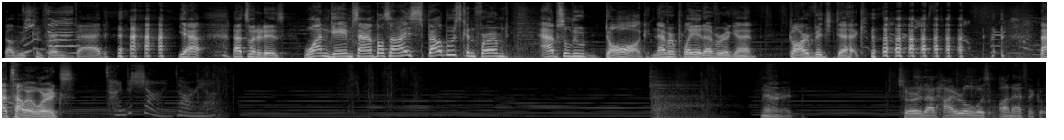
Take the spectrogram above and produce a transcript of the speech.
Spell boost confirmed bad. yeah, that's what it is. One game sample size. Spell boost confirmed absolute dog. Never play it ever again. Garbage deck. That's how it works. Time to shine, Daria. Alright. Sir, that high roll was unethical.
